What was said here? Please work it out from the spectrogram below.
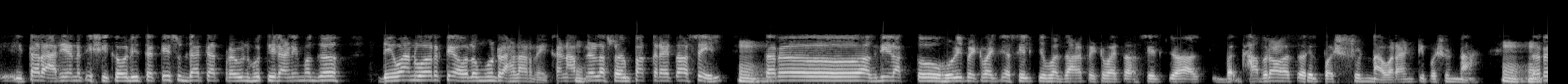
इतर आर्यांना ती शिकवली तर ते सुद्धा त्यात प्रवीण होतील आणि मग देवांवर ते अवलंबून राहणार नाही कारण आपल्याला स्वयंपाक करायचा असेल. तर अ, अग्नी लागतो होळी पेटवायची असेल किंवा जाळ पेटवायचा असेल किंवा घाबरावाचं असेल पशूंना वरांटी पशूंना. तर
